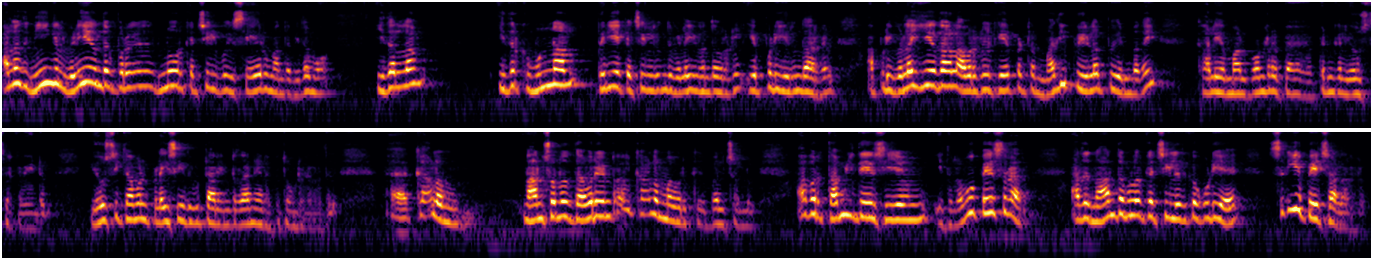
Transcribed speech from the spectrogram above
அல்லது நீங்கள் வெளியே வந்த பிறகு இன்னொரு கட்சியில் போய் சேரும் அந்த விதமோ இதெல்லாம் இதற்கு முன்னால் பெரிய கட்சியிலிருந்து விலகி வந்தவர்கள் எப்படி இருந்தார்கள் அப்படி விலகியதால் அவர்களுக்கு ஏற்பட்ட மதிப்பு இழப்பு என்பதை காளியம்மாள் போன்ற பெ பெண்கள் யோசித்திருக்க வேண்டும். யோசிக்காமல் பிழை செய்து விட்டார் என்றுதான் எனக்கு தோன்றுகிறது. காலம் நான் சொன்னது தவறு என்றால் காலம் அவருக்கு பதில் சொல்லும் அவர் தமிழ் தேசியம் இதெல்லாமோ பேசுகிறார் அது நான் தமிழர் கட்சியில் இருக்கக்கூடிய சிறிய பேச்சாளர்கள்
